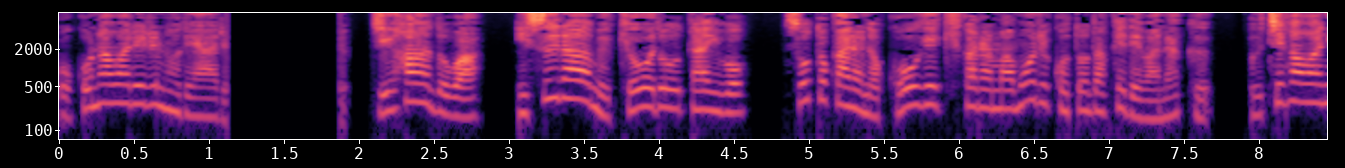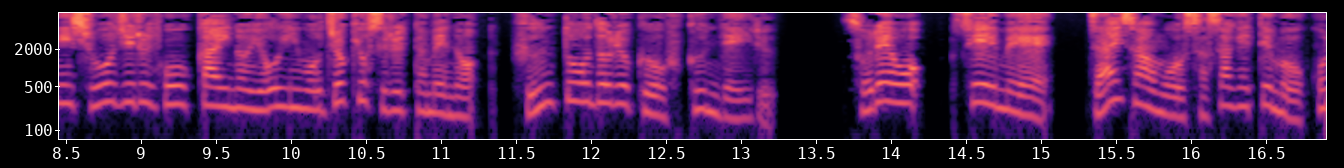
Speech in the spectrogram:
行われるのである。ジハードはイスラーム共同体を外からの攻撃から守ることだけではなく、内側に生じる崩壊の要因を除去するための奮闘努力を含んでいる。それを生命、財産を捧げても行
